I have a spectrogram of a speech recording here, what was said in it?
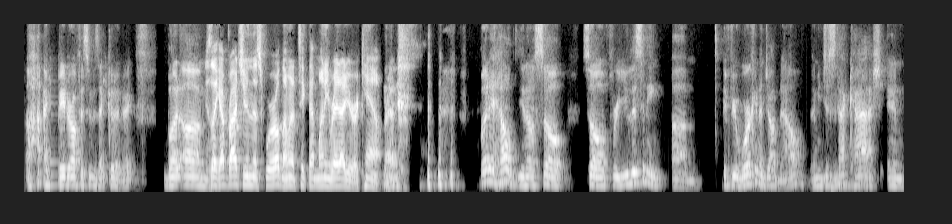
Uh, I paid her off as soon as I could, right? But um, he's like, I brought you in this world. I'm going to take that money right out of your account, right? Yeah. but it helped, you know. So so for you listening, um, if you're working a job now, I mean, just mm-hmm. stack cash, and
